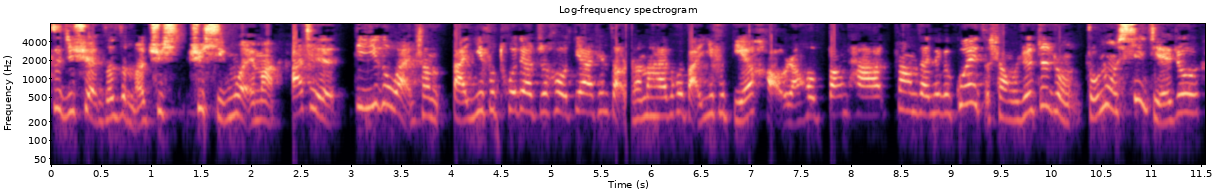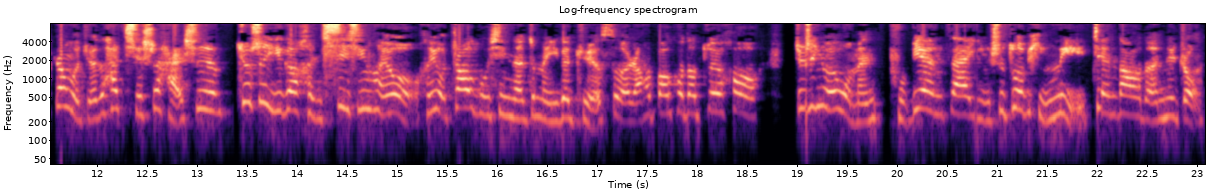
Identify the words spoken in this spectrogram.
自己选择怎么去去行为嘛。而且第一个晚上把衣服脱掉之后，第二天早上他还会把衣服叠好，然后帮他放在那个柜子上。我觉得这种种种细节就让我觉得他其实还是就是一个很细心、很有很有照顾性的这么一个角色。然后包括到最后，就是因为我们普遍在影视作品里见到的那种。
